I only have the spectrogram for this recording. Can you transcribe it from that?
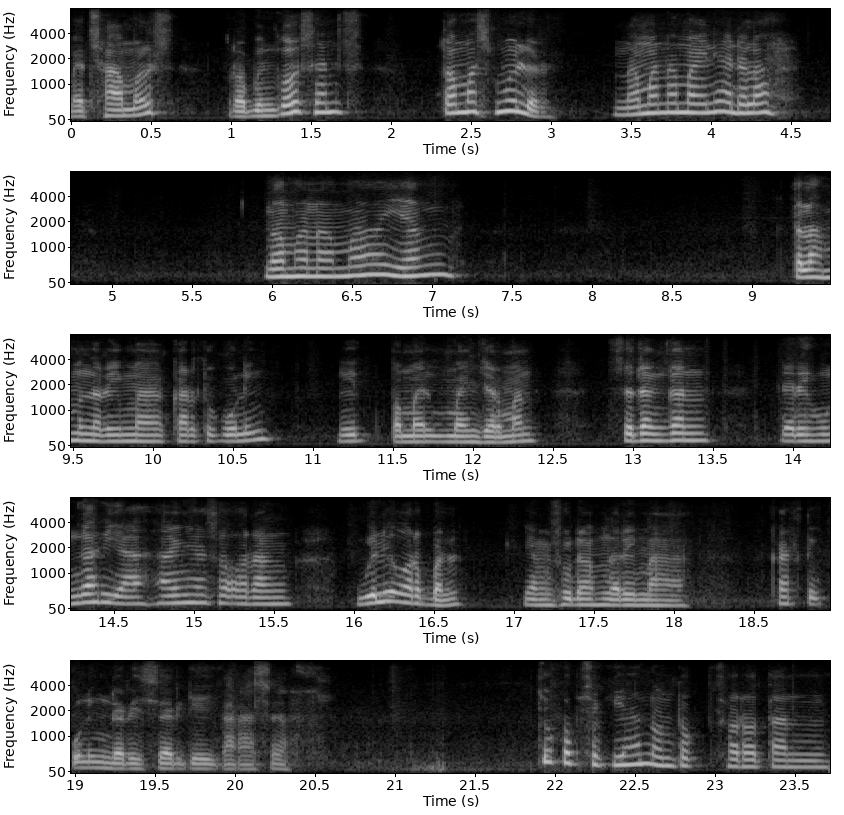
Matt Hummels, Robin Gosens, Thomas Müller. Nama-nama ini adalah nama-nama yang telah menerima kartu kuning ini pemain-pemain Jerman. Sedangkan dari Hungaria hanya seorang Willy Orban yang sudah menerima kartu kuning dari Sergei Karasev. Cukup sekian untuk sorotan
